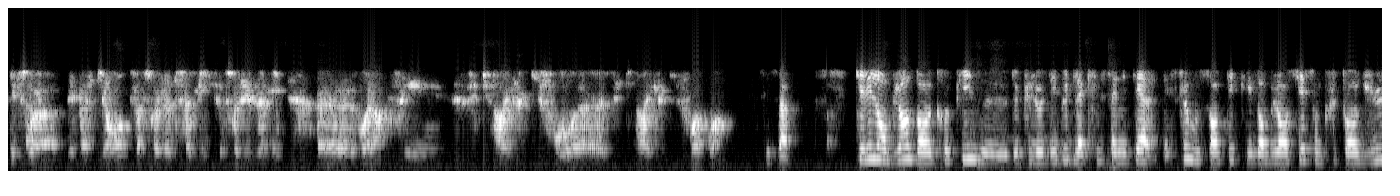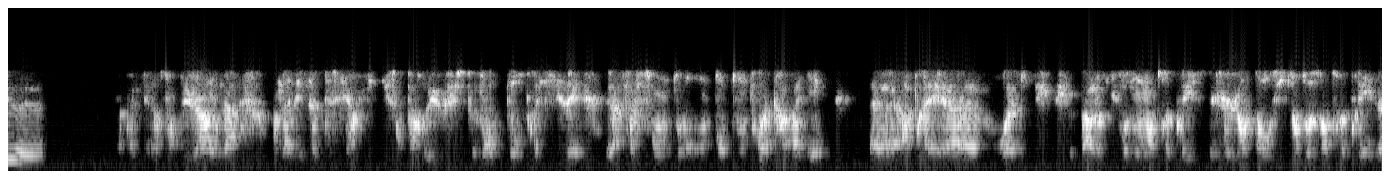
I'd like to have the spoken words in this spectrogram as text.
qu'ils soient des patients, que ce soit notre famille, que ce soit des amis. Euh, voilà, c'est une règle qu'il faut, euh, qu'il faut avoir. C'est ça. Dans l'entreprise euh, depuis le début de la crise sanitaire Est-ce que vous sentez que les ambulanciers sont plus tendus Bien entendu, hein, on, a, on a des notes de service qui sont parues justement pour préciser la façon dont, on doit travailler. après, moi, je, parle au niveau de mon entreprise, mais je l'entends aussi dans d'autres entreprises.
